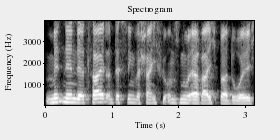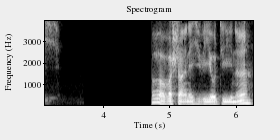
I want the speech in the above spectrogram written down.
mitten in der Zeit und deswegen wahrscheinlich für uns nur erreichbar durch Oh, wahrscheinlich VOD, ne?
